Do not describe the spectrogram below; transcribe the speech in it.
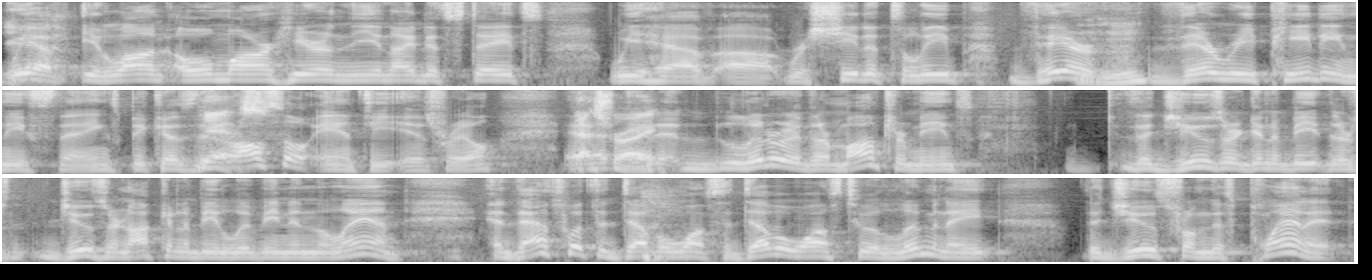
Yeah. We have Ilhan Omar here in the United States. We have uh, Rashida Tlaib. They're mm-hmm. they're repeating these things because they're yes. also anti-Israel. That's and, right. And literally, their mantra means the Jews are going to be there's Jews are not going to be living in the land, and that's what the devil wants. The devil wants to eliminate the Jews from this planet.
